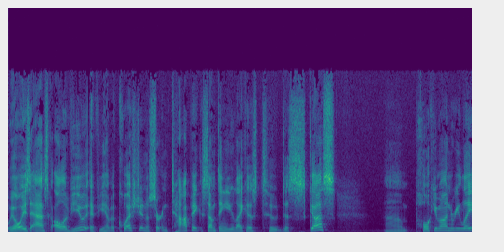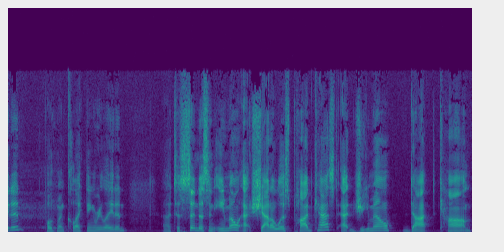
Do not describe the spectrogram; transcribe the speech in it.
We always ask all of you if you have a question, a certain topic, something you'd like us to discuss, um, Pokemon related, Pokemon collecting related, uh, to send us an email at shadowlesspodcast at gmail.com.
